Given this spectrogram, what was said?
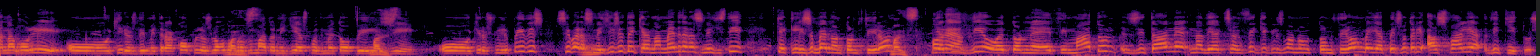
αναβολή ο κύριος Δημητρακόπουλος λόγω των Μάλιστα. προβλημάτων υγείας που αντιμετώπιζει Μάλιστα. ο κύριος Φιλιππίδης. Σήμερα συνεχίζεται και αναμένεται να συνεχιστεί και κλεισμένων των θυρών. Μάλιστα. Γιατί Ωραία. δύο εκ των ε, θυμάτων ζητάνε να διαξαχθεί και κλεισμένων των θυρών με για περισσότερη ασφάλεια δική τους.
